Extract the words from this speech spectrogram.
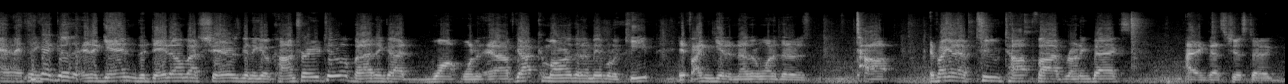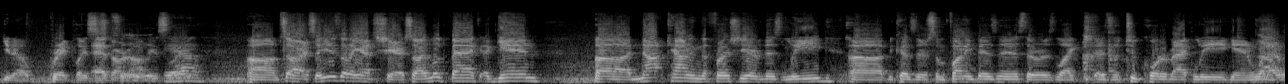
And I I think think I'd go. And again, the data I'm about to share is going to go contrary to it, but I think I'd want one. Of, and I've got Kamara that I'm able to keep. If I can get another one of those top, if I can have two top five running backs, I think that's just a you know great place to start. Obviously. Yeah. Um, so all right. So here's what I got to share. So I look back again. Uh, not counting the first year of this league uh, because there's some funny business. There was like there's a two quarterback league and Not whatever.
